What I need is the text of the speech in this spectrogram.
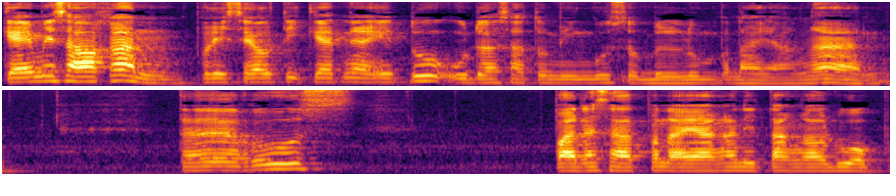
Kayak misalkan pre-sale tiketnya itu udah satu minggu sebelum penayangan. Terus pada saat penayangan di tanggal 20,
